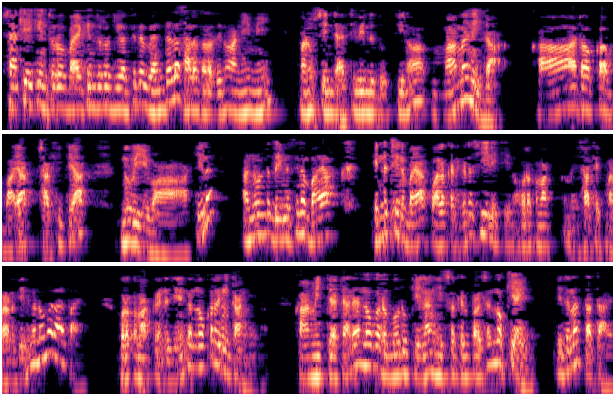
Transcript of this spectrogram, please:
සැකයකින් තොරව බයකින් තොරව ජීවිත වෙන්න වැඳලා සලකලා දෙනවා අනේ මේ මිනිස්සුන්ට ඇති වෙන්න දුක් තියෙනවා මම නිසා කාටවත් බයක් චකිතයක් නොවේවා කියලා අනුන්ට දෙන්න තියෙන බයක් එන්න තියෙන බයක් වළකන එකට සීලය කියනවා. හොරකමක් මේ සතෙක් මරන්න තියෙනක නොමරා පාන. හොරකමක් වෙන්න තියෙනක නොකර නිකන් වෙනවා. කාමීත්‍යචාරය නොකර බොරු කියලා හිස්සකෙන් පස්සේ නොකියයි. එතනත් අතාය.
